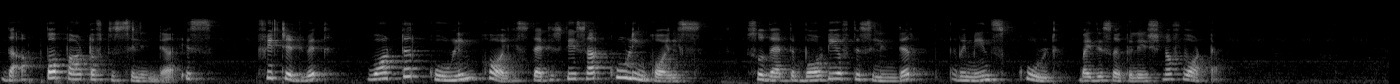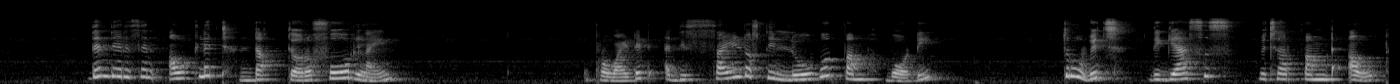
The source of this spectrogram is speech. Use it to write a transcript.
the upper part of the cylinder is fitted with water cooling coils. That is, these are cooling coils so that the body of the cylinder remains cooled by the circulation of water. Then there is an outlet duct or a fore line provided at the side of the lower pump body through which the gases which are pumped out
